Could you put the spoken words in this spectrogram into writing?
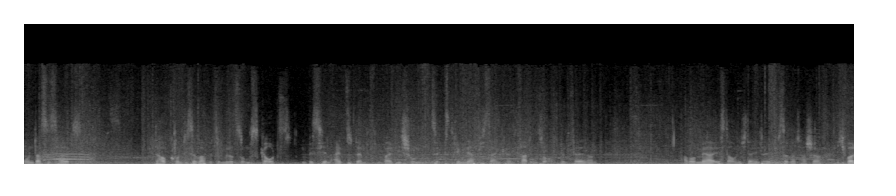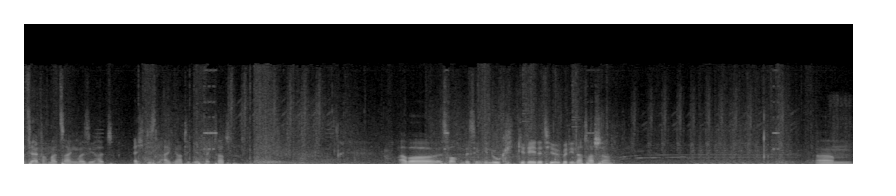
Und das ist halt der Hauptgrund, diese Waffe zu benutzen, um Scouts ein bisschen einzudämpfen, weil die schon extrem nervig sein können, gerade in so offenen Feldern. Aber mehr ist auch nicht dahinter in dieser Natascha. Ich wollte sie einfach mal zeigen, weil sie halt echt diesen eigenartigen Effekt hat. Aber es war auch ein bisschen genug geredet hier über die Natascha. Ähm,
